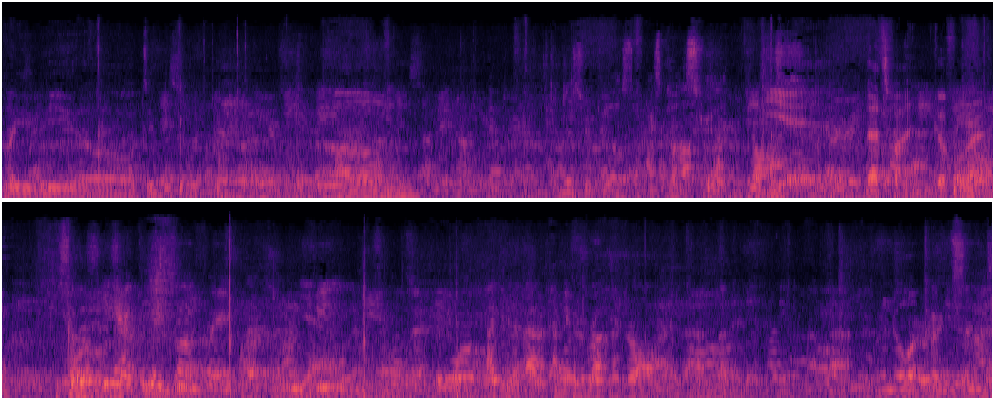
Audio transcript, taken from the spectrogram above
Reveal two. Just reveals cost. Yeah. That's fine. Go for it. so is it activates on Yeah. I could have I could have gotten a draw out of that, but I didn't think about that. I know what card he sends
